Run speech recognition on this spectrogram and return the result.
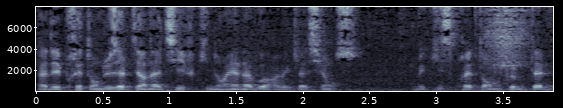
à des prétendues alternatives qui n'ont rien à voir avec la science, mais qui se prétendent comme telles.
